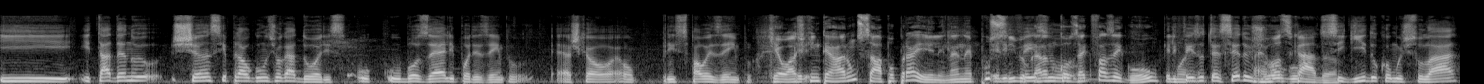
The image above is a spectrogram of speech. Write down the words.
E está dando chance para alguns jogadores. O, o Bozelli, por exemplo, acho que é o, é o principal exemplo. Que eu acho ele, que enterraram um sapo para ele, né? Não é possível, o cara não consegue fazer gol. Ele fez o terceiro é jogo seguido como titular,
